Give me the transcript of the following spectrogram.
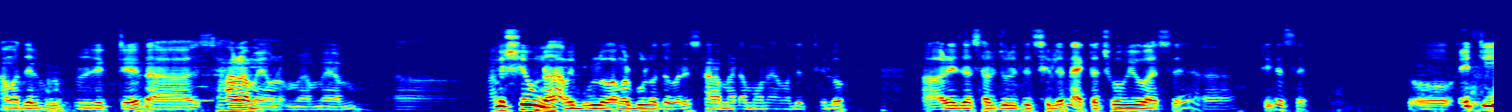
আমাদের গ্রুপ প্রজেক্টের সাহারা ম্যাম ম্যাম আমি শিওর না, আমি ভুল, আমার ভুল হতে পারে। সারা ম্যাডাম মনে আমাদের ছিল। রেজা স্যার জড়িত ছিলেন, একটা ছবিও আছে ঠিক আছে? তো এটি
